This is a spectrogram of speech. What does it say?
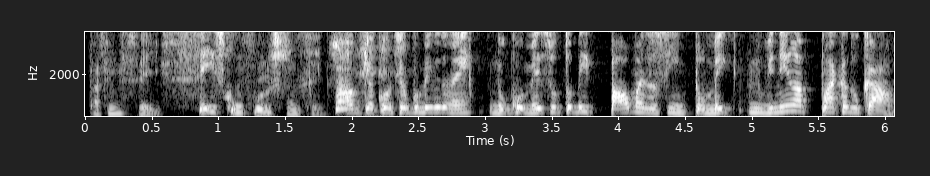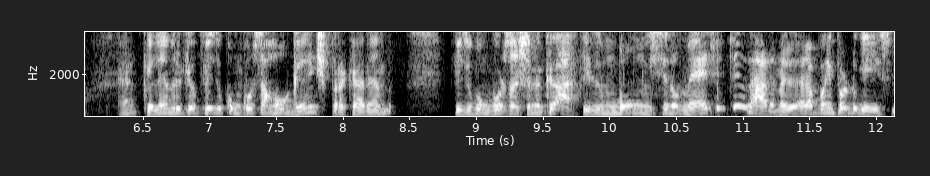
Passei em seis. Seis concursos. Seis concursos. O que aconteceu comigo também. No começo eu tomei pau, mas assim, tomei, não vi nem a placa do carro. É? Porque eu lembro que eu fiz o concurso arrogante pra caramba. Fiz o concurso achando que, ah, fiz um bom ensino médio, não fiz nada, mas eu era bom em português.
